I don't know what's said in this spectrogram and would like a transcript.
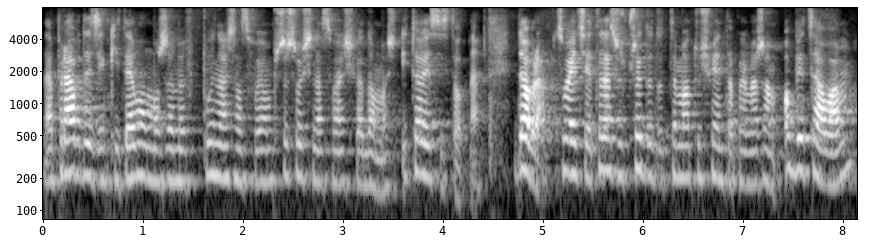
naprawdę dzięki temu możemy wpłynąć na swoją przyszłość, na swoją świadomość i to jest istotne. Dobra, słuchajcie, teraz już przejdę do tematu święta, ponieważ Wam obiecałam,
